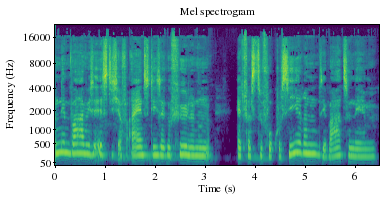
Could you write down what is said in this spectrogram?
Und nimm wahr, wie es ist, dich auf eins dieser Gefühle nun etwas zu fokussieren, sie wahrzunehmen.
